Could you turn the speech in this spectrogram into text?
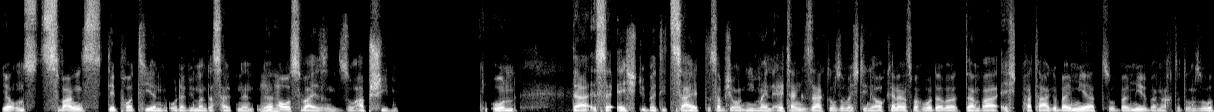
ja, uns zwangsdeportieren oder wie man das halt nennt, ne? Mhm. ausweisen, so abschieben. Und da ist er echt über die Zeit, das habe ich auch nie meinen Eltern gesagt und so, weil ich denen ja auch keine Angst machen wollte, aber dann war er echt ein paar Tage bei mir, hat so bei mir übernachtet und so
